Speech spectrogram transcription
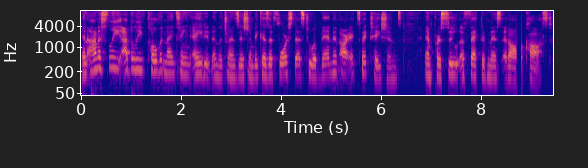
And honestly, I believe COVID 19 aided in the transition because it forced us to abandon our expectations and pursue effectiveness at all cost.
